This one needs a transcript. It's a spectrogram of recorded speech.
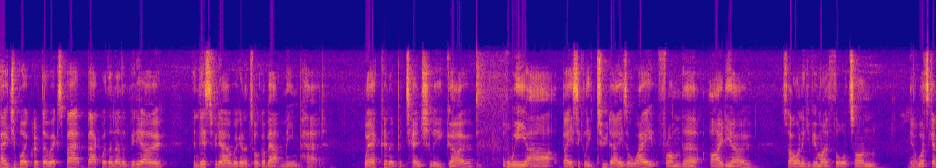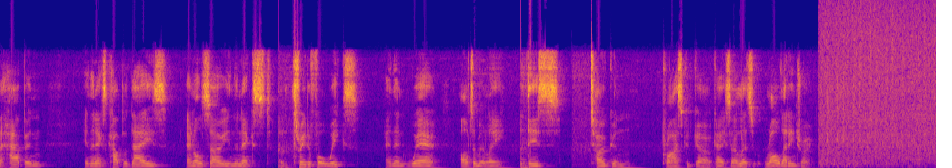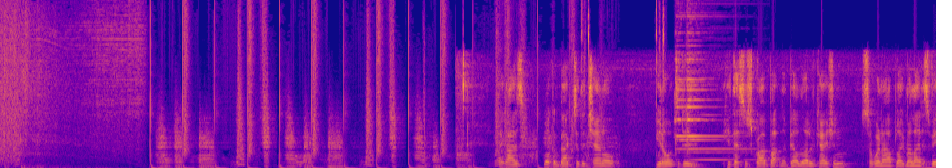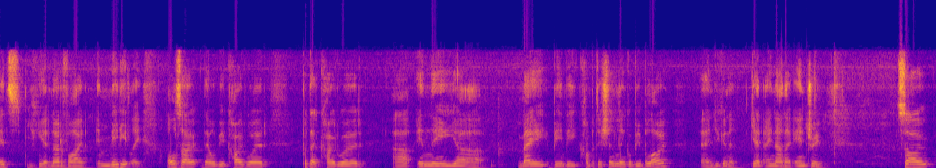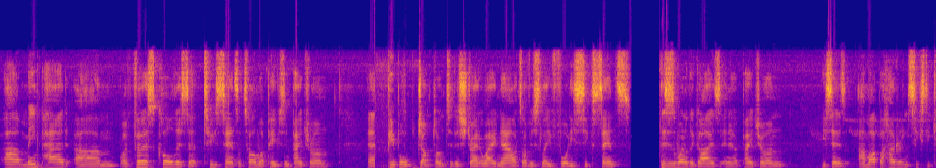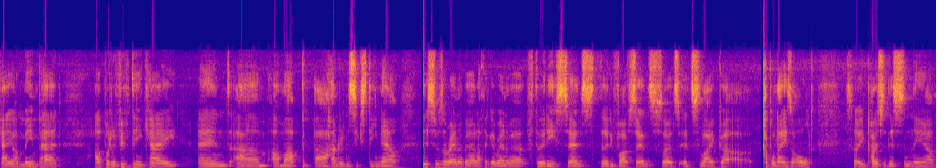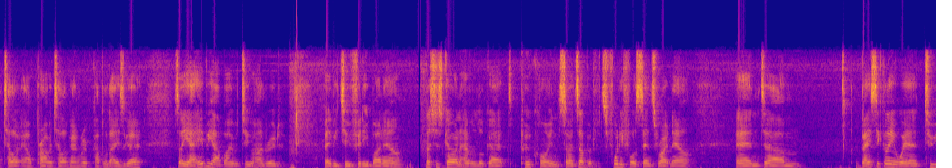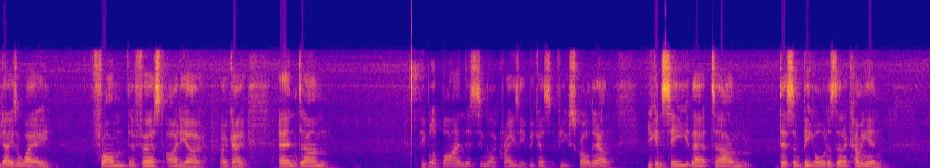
Hey, it's your boy Crypto Expat back with another video. In this video, we're going to talk about MemePad. Where can it potentially go? We are basically two days away from the IDO, so I want to give you my thoughts on you know what's going to happen in the next couple of days and also in the next three to four weeks, and then where ultimately this token price could go. Okay, so let's roll that intro. Guys, welcome back to the channel. You know what to do. Hit that subscribe button and bell notification so when I upload my latest vids, you can get notified immediately. Also, there will be a code word. Put that code word uh, in the uh, May BNB competition. Link will be below and going to get another entry. So, uh, MemePad, um, I first called this at 2 cents. I told my peeps in Patreon and people jumped onto this straight away. Now it's obviously 46 cents. This is one of the guys in our Patreon. He says, I'm up 160k on MemePad. I put in 15k and um, I'm up uh, 160 now. This was around about, I think around about 30 cents, 35 cents. So it's it's like a couple days old. So he posted this in the um, tele, our private Telegram group a couple of days ago. So yeah, he'd be up over 200 maybe 250 by now. Let's just go and have a look at PooCoin. So it's up at it's 44 cents right now, and um, basically we're two days away from the first IDO. Okay, and um, people are buying this thing like crazy because if you scroll down, you can see that um, there's some big orders that are coming in,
